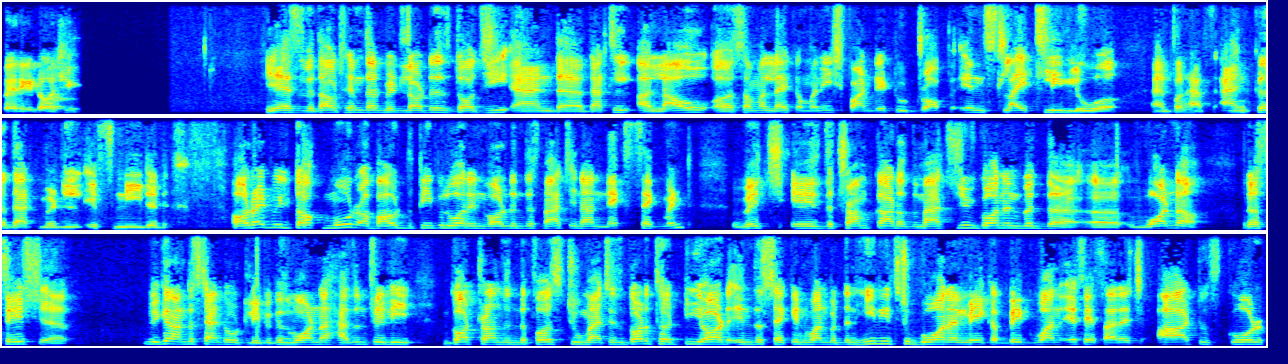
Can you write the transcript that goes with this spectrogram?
very dodgy. Yes, without him, that middle order is dodgy, and uh, that will allow uh, someone like a Manish Pandey to drop in slightly lower and perhaps anchor that middle if needed. All right, we'll talk more about the people who are involved in this match in our next segment, which is the trump card of the match. You've gone in with the uh, Warner, Rasesh. Uh, we can understand totally because Warner hasn't really got runs in the first two matches, got a 30 odd in the second one, but then he needs to go on and make a big one if SRH are to score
